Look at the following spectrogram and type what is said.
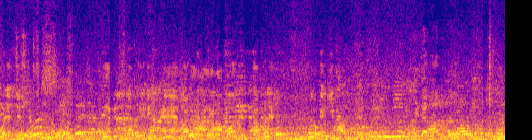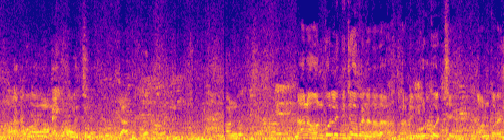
বোঝার চেষ্টা করছি। আপনাকে আপনি যদি হ্যাঁ বা না না বলেন তাহলে লোকে কী ভাববে? এটা ভাবতে ওটাই বলছি। যা খুশি করতে পারেন অন না না অন করলে কিছু হবে না দাদা। আপনি ভুল করছেন। অন করেন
